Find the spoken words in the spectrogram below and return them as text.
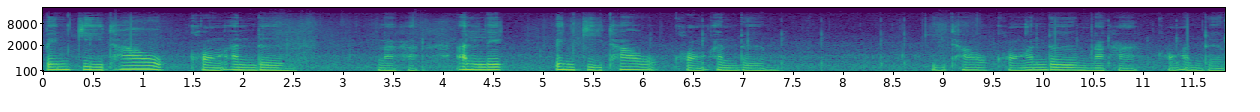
เป็นกี่เท่าของอันเดิมนะคะ อันเล็กเป็นกี่เท่าของอันเดิม กี่เท่าของอันเดิมนะคะ ของอันเดิม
